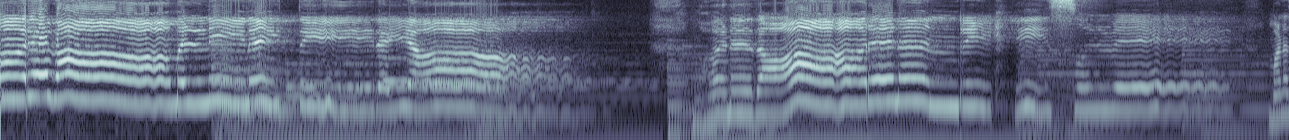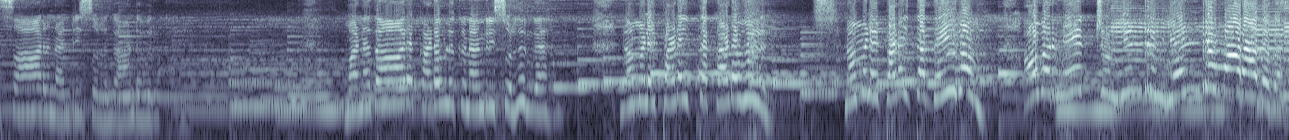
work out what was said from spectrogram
மறவாமல் நினைத்தீரையா. மனதார மனசார நன்றி சொல்லுங்க ஆண்டவருக்கு. மனதார கடவுளுக்கு நன்றி சொல்லுங்க. நம்மளை படைத்த கடவுள் நம்மளை படைத்த தெய்வம் அவர் நேற்றும் இன்றும் என்றும் மாறாதவர்.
